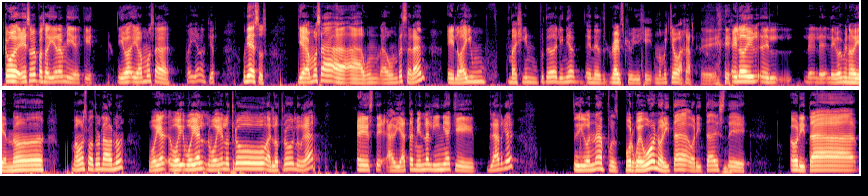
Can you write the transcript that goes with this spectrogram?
como eso me pasó ayer a mí, de que iba, íbamos a, fue ayer antier, un día de esos, llegamos a, a, a un, a un restaurante y luego hay un machine, un putero de línea en el drive-thru y dije, no me quiero bajar. Eh, Y el- le, le- le digo a mi novia, no, vamos para otro lado, ¿no? Voy, a- voy, voy, al, voy al otro al otro lugar. Este, había también la línea que larga. Y digo, nah, pues por huevón, ahorita, ahorita, este, ahorita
